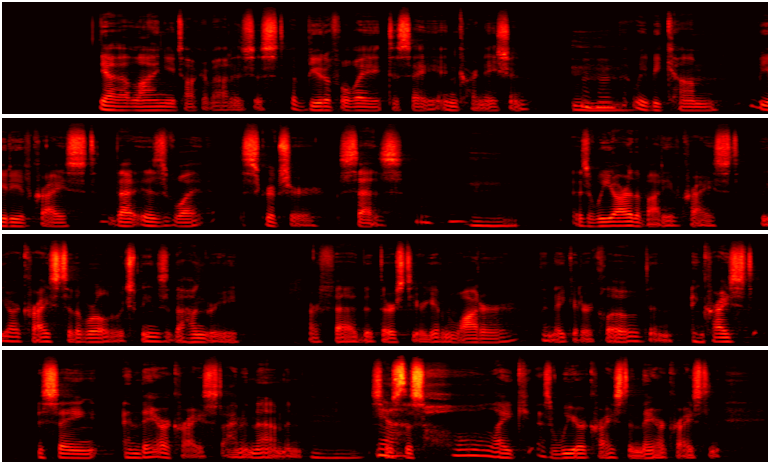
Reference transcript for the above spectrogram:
Yeah, that line you talk about is just a beautiful way to say incarnation. That we become beauty of Christ. That is what Scripture says. Mm-hmm. As we are the body of Christ, we are Christ to the world, which means that the hungry are fed, the thirsty are given water, the naked are clothed, and, and Christ is saying, and they are Christ, I'm in them. And mm-hmm. so it's this whole like as we are Christ and they are Christ, and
